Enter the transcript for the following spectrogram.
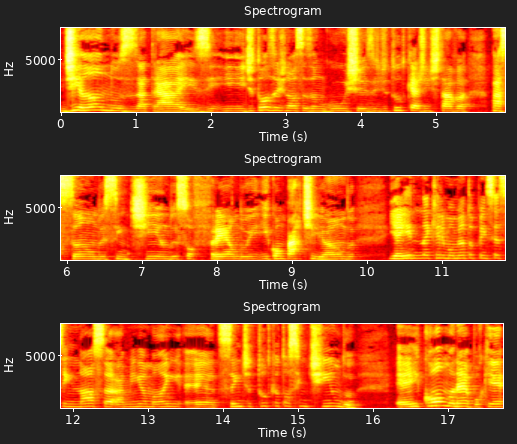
de anos atrás e, e de todas as nossas angústias e de tudo que a gente estava passando e sentindo e sofrendo e, e, compartilhando. E aí, naquele momento, eu pensei assim: nossa, a minha mãe é, sente tudo que eu tô sentindo. É, e como, né? Porque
